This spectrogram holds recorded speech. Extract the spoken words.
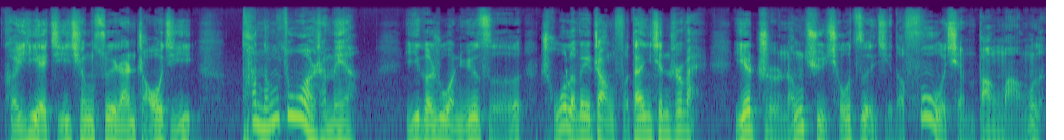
可叶吉清虽然着急，她能做什么呀？一个弱女子，除了为丈夫担心之外，也只能去求自己的父亲帮忙了。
